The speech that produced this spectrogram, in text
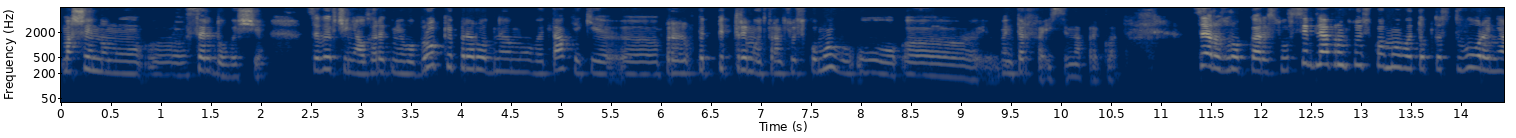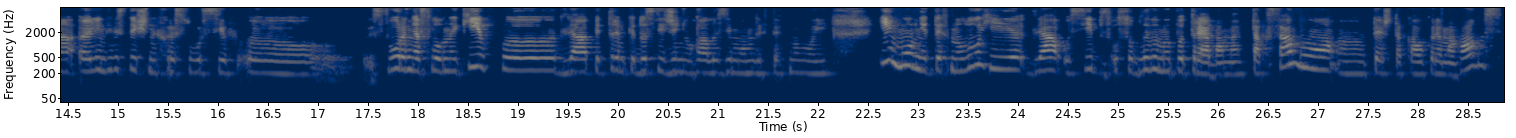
машинному е, середовищі. Це вивчення алгоритмів обробки природної мови, так, які е, підтримують французьку мову у, в інтерфейсі, наприклад. Це розробка ресурсів для французької мови, тобто створення е, лінгвістичних ресурсів, е, створення словників е, для підтримки досліджень у галузі мовних технологій, і мовні технології для осіб з особливими потребами. Так само теж така окрема галузь,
